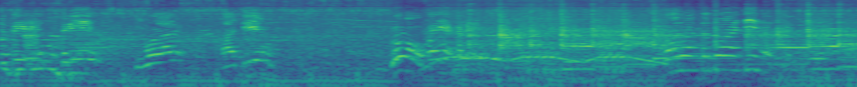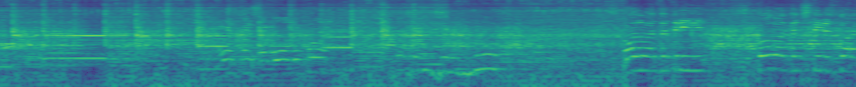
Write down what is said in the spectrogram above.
Четыре, три, два, один. Гоу, поехали. 122, 11. Мы слышим музыку. 123, 124, 45.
